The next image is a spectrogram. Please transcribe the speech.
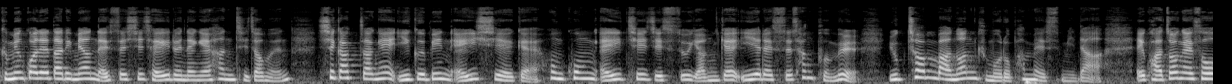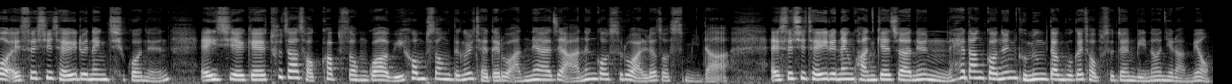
금융권에 따르면 SC제일은행의 한 지점은 시각장애 2급인 A씨에게 홍콩 H지수 연계 ELS 상품을 6천만 원 규모로 판매했습니다. 이 과정에서 SC제일은행 직원은 A씨에게 투자 적합성과 위험성 등을 제대로 안내하지 않 않은 것으로 알려졌습니다. SC제일은행 관계자는 해당 건은 금융당국에 접수된 민원이라며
